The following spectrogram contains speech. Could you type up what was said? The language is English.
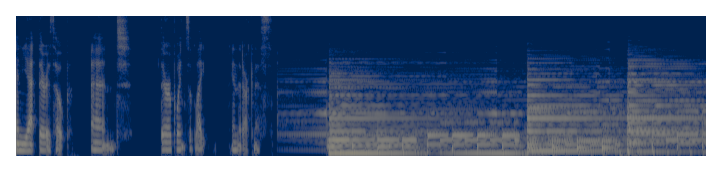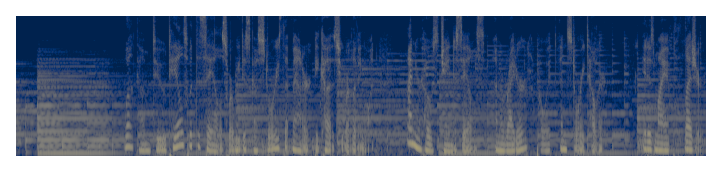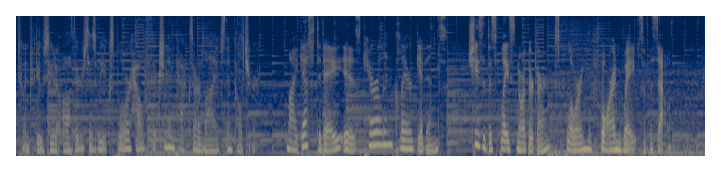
And yet there is hope, and there are points of light in the darkness. Welcome to Tales with the Sales, where we discuss stories that matter because you are living one. I'm your host, Jane DeSales. I'm a writer, poet, and storyteller. It is my pleasure to introduce you to authors as we explore how fiction impacts our lives and culture. My guest today is Carolyn Claire Givens. She's a displaced northerner exploring the foreign ways of the South.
